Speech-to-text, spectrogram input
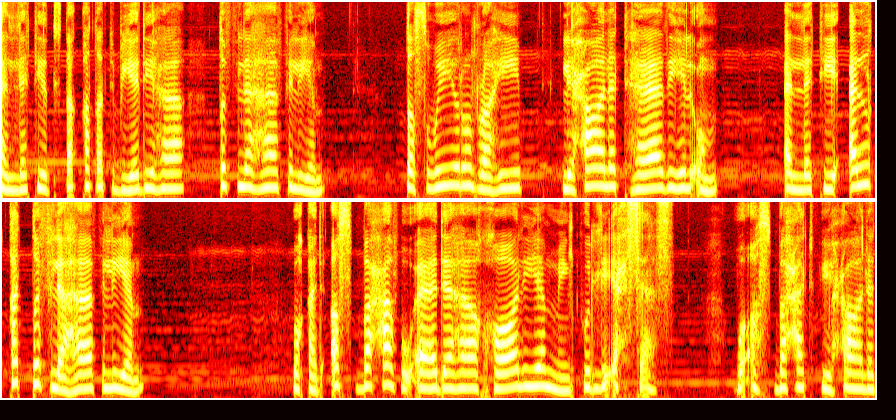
التي التقطت بيدها طفلها في اليم. تصوير رهيب لحالة هذه الأم التي ألقت طفلها في اليم. وقد أصبح فؤادها خاليا من كل إحساس وأصبحت في حالة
